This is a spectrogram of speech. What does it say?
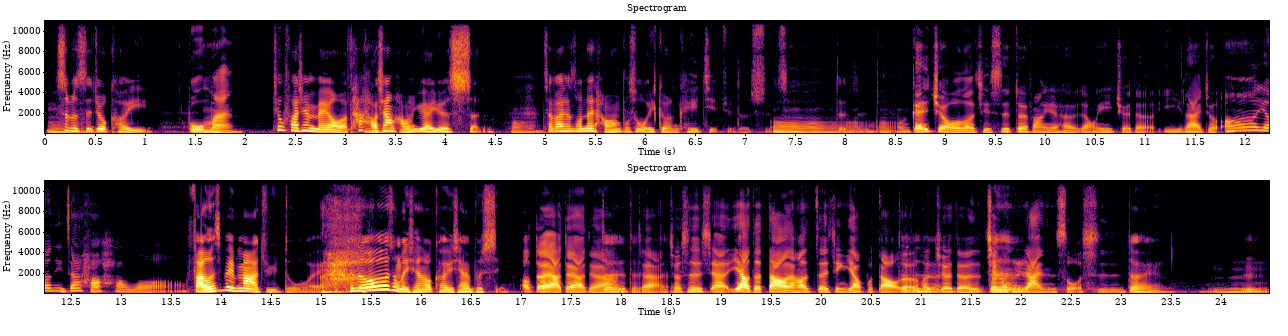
嗯、是不是就可以补满？就发现没有了，他好像好像越来越深，嗯，才发现说那好像不是我一个人可以解决的事情。嗯，对对对，嗯，给久了，其实对方也很容易觉得依赖，就啊，有你在，好好哦。反而是被骂居多哎，可是为什么以前都可以，现在不行？哦，对啊，对啊，对啊，对对对啊，就是呃要得到，然后最近要不到了，会觉得怅然所失。对，嗯，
